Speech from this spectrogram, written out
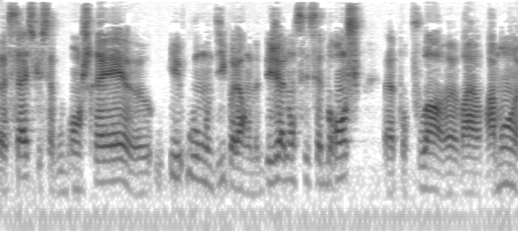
euh, ça est-ce que ça vous brancherait euh, et où on dit voilà on a déjà lancé cette branche euh, pour pouvoir vraiment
